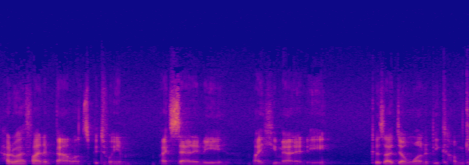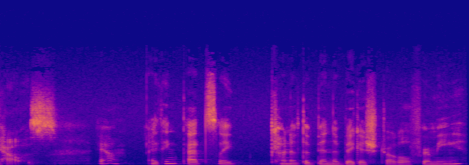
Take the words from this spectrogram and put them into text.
How do I find a balance between my sanity, my humanity? Because I don't want to become callous. Yeah, I think that's like kind of the, been the biggest struggle for me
